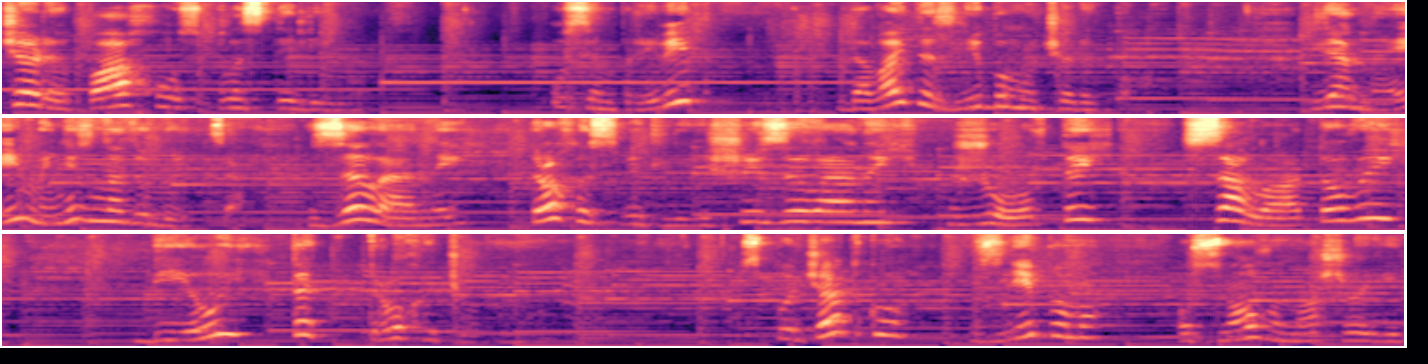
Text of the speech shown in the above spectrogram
черепаху з пластиліну. Усім привіт! Давайте зліпимо черепаху. Для неї мені знадобиться зелений, трохи світліший зелений, жовтий, салатовий, білий та трохи чорний. Спочатку зліпимо основу нашої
